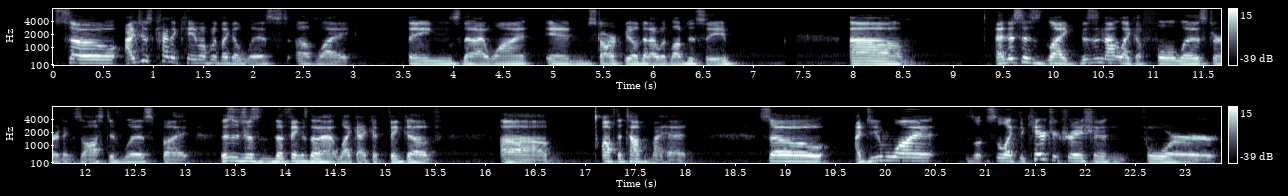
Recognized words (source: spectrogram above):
so I just kind of came up with like a list of like things that I want in Starfield that I would love to see. Um and this is like this is not like a full list or an exhaustive list, but this is just the things that I like I could think of um off the top of my head. So I do want so, like the character creation for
